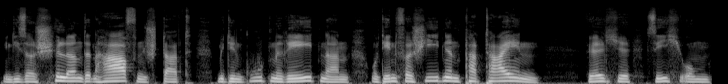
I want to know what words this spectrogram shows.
in dieser schillernden Hafenstadt mit den guten Rednern und den verschiedenen Parteien, welche sich um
